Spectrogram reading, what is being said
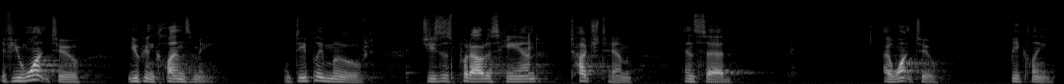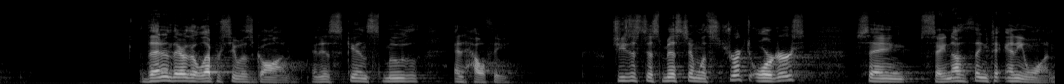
If you want to, you can cleanse me. And deeply moved, Jesus put out his hand, touched him, and said, I want to. Be clean. Then and there the leprosy was gone, and his skin smooth and healthy. Jesus dismissed him with strict orders, saying, Say nothing to anyone.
